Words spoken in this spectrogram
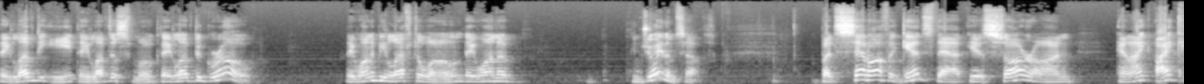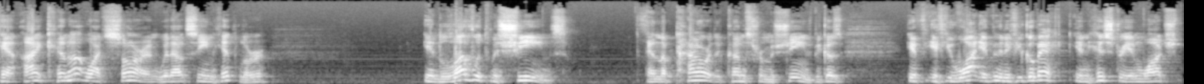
They love to eat, they love to smoke, they love to grow. They want to be left alone, they want to enjoy themselves. But set off against that is Sauron, and I, I can't I cannot watch Sauron without seeing Hitler in love with machines and the power that comes from machines because if, if you want, if, if you go back in history and watch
